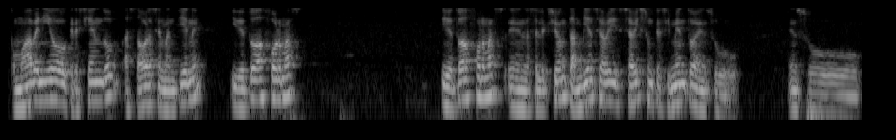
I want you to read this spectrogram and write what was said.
como ha venido creciendo, hasta ahora se mantiene y de todas formas, y de todas formas en la selección también se ha, se ha visto un crecimiento en su, en su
